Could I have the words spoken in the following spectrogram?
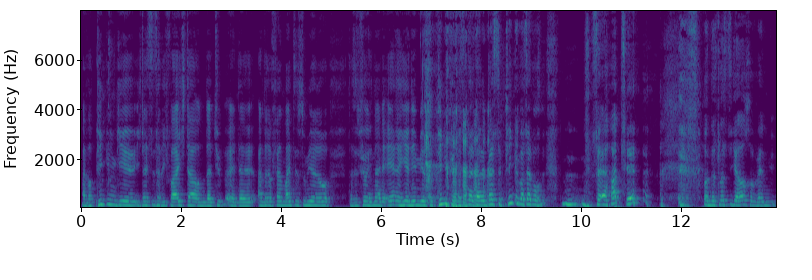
einfach pinkeln gehe. Ich letztes Jahr ich war ich da und der Typ, äh, der andere Fan meinte zu mir so, das ist für ihn eine Ehre, hier neben mir zu pinkeln. Das ist halt seine beste Pinkel, was er noch, was er hatte. Und das Lustige auch, wenn,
